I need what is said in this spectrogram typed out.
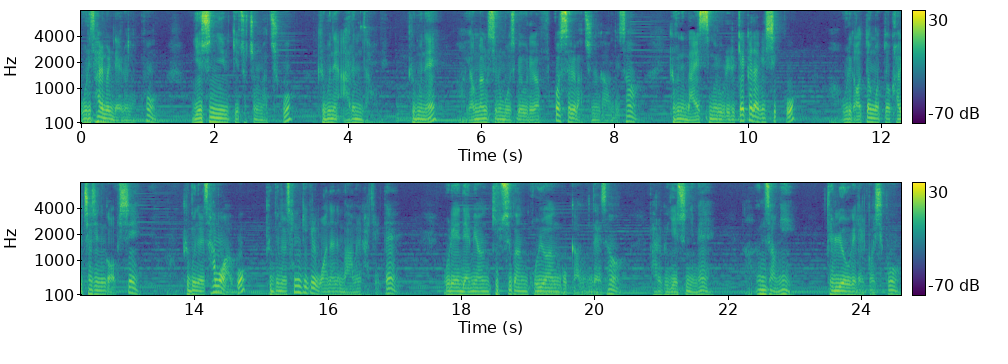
우리 삶을 내려놓고 예수님께 초점을 맞추고 그분의 아름다움에 그분의 어, 영광스러운 모습에 우리가 포커스를 맞추는 가운데서 그분의 말씀으로 우리를 깨끗하게 씻고 어, 우리가 어떤 것도 걸쳐지는 거 없이 어, 그분을 사모하고 그분을 섬기길 원하는 마음을 가질 때 우리의 내면 깊숙한 고요한 곳 가운데서 바로 그 예수님의 어, 음성이 들려오게 될 것이고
